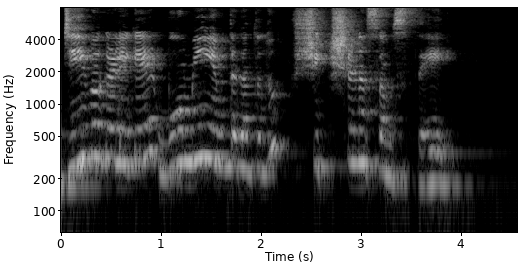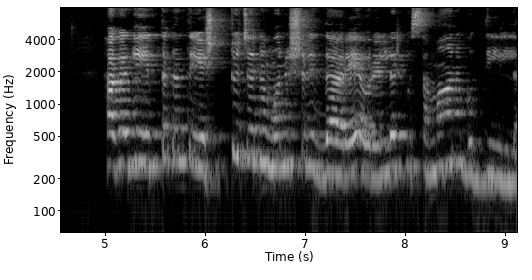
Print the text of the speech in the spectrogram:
ಜೀವಗಳಿಗೆ ಭೂಮಿ ಎಂಬತಕ್ಕಂಥದ್ದು ಶಿಕ್ಷಣ ಸಂಸ್ಥೆ. ಹಾಗಾಗಿ ಇರ್ತಕ್ಕಂಥ ಎಷ್ಟು ಜನ ಮನುಷ್ಯರಿದ್ದಾರೆ ಅವರೆಲ್ಲರಿಗೂ ಸಮಾನ ಬುದ್ಧಿ ಇಲ್ಲ.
